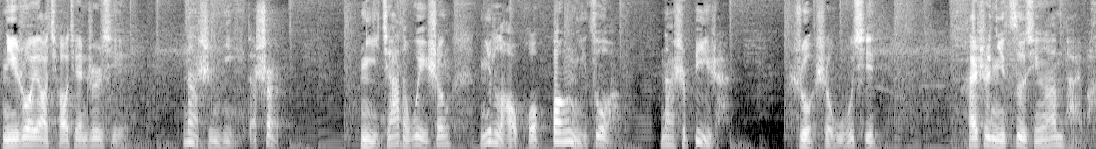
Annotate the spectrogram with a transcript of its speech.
你若要乔迁之喜，那是你的事儿，你家的卫生，你老婆帮你做，那是必然。若是无心，还是你自行安排吧。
